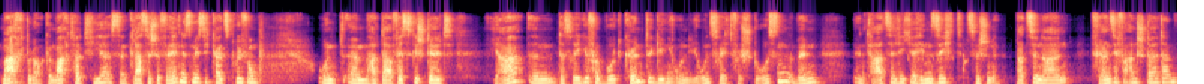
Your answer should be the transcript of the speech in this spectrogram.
macht oder auch gemacht hat hier, ist eine klassische Verhältnismäßigkeitsprüfung und ähm, hat da festgestellt, ja, ähm, das Regelverbot könnte gegen Unionsrecht verstoßen, wenn in tatsächlicher Hinsicht zwischen nationalen Fernsehveranstaltern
